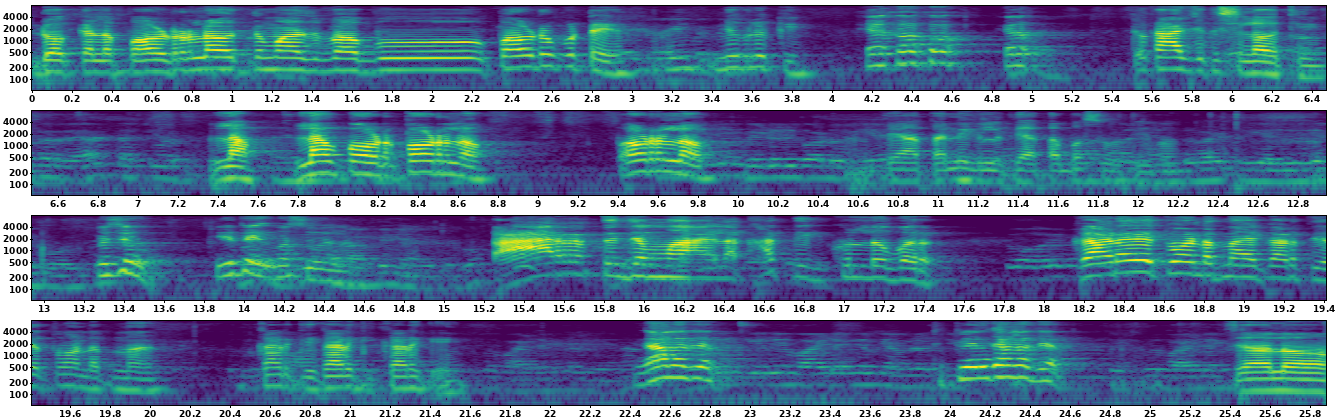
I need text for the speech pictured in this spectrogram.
डोक्याला पावडर लावतो माझ बाबू. पावडर कुठे? निघलो की. तो काळजी कशी लावते? लाव लाव पावडर पावडर लाव. पावडर लाव. ते आता निघलं ते आता बसवते बघ. बसव येते बसवायला? अरे त्याच्या मायला खाते खुल्लं बर. काढे तोंडात नाही काढते तोंडात ना. काढके काढके काढके घाला त्यात. तू पेन घाला त्यात. चलो.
